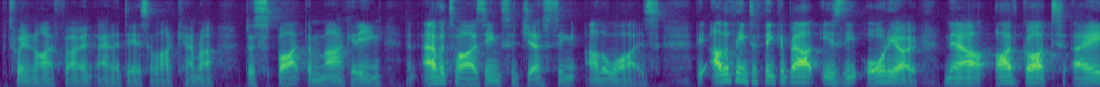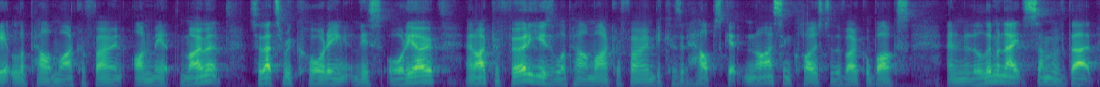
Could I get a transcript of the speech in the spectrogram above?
between an iPhone and a DSLR camera, despite the marketing and advertising suggesting otherwise. The other thing to think about is the audio. Now, I've got a lapel microphone on me at the moment, so that's recording this audio, and I prefer to use a lapel microphone because it helps get nice and close to the vocal box and it eliminates some of that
